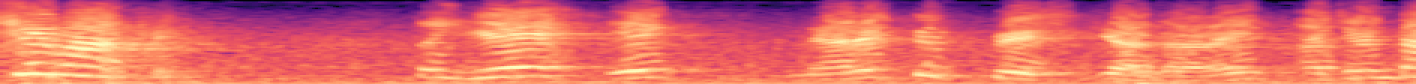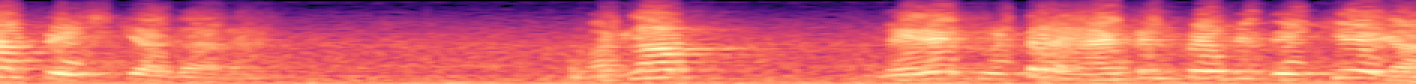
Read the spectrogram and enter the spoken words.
अच्छी बात है। तो ये एक नैरेटिव पेश किया जा रहा है, एक एजेंडा पेश किया जा रहा है। मतलब मेरे ट्विटर हैंडल पे भी देखिएगा।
